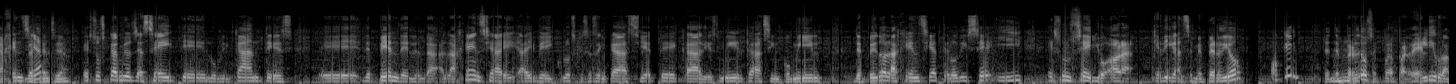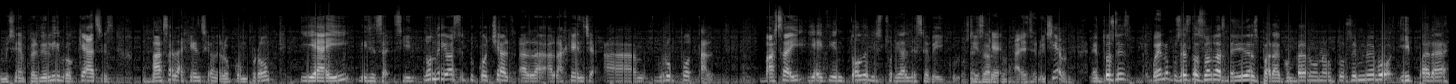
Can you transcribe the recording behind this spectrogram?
agencia. De agencia. Estos cambios de aceite, lubricantes, eh, depende de la, la agencia. Hay, hay vehículos que se hacen cada 7, cada 10 mil, cada 5 mil. Dependiendo de la agencia, te lo dice y es un sello. Ahora, que digan, se me perdió. Ok, se te perdió, se puede perder el libro. A mí se me perdió el libro. ¿Qué haces? Vas a la agencia donde lo compró y ahí dices, si, ¿dónde llevaste tu coche al- a, la, a la agencia? A grupo tal. Vas ahí y ahí tienen todo el historial de ese vehículo. Si es que Exacto. ahí se lo hicieron. Entonces, bueno, pues estas son las medidas para comprar un auto seminuevo y para,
